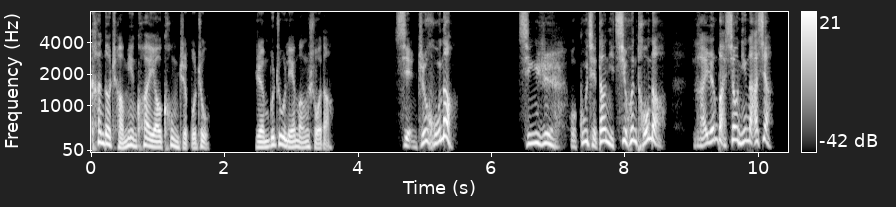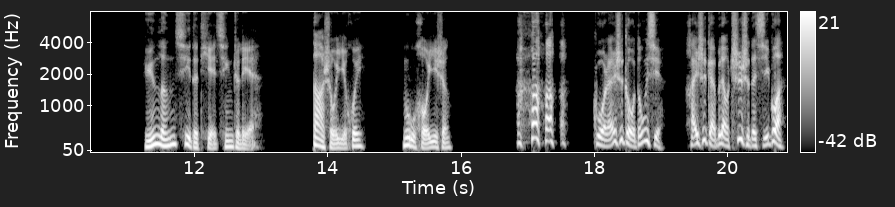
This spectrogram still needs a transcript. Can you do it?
看到场面快要控制不住，忍不住连忙说道：“简直胡闹！今日我姑且当你气昏头脑，来人把萧宁拿下！”云棱气得铁青着脸，大手一挥，怒吼一声：“哈哈哈！果然是狗东西，还是改不了吃屎的习惯！”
